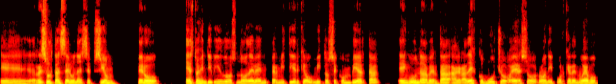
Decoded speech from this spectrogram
eh, resultan ser una excepción, pero estos individuos no deben permitir que un mito se convierta en una verdad. Agradezco mucho eso, Ronnie, porque de nuevo,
